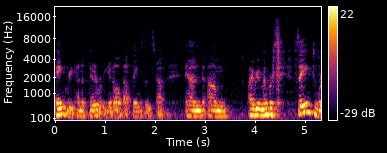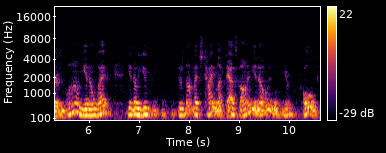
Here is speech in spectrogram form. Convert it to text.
angry, kind of bitter, you know, about things and stuff. And um, I remember saying to her, "Mom, you know what? You know, you there's not much time left. Dad's gone, you know, and you're old.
